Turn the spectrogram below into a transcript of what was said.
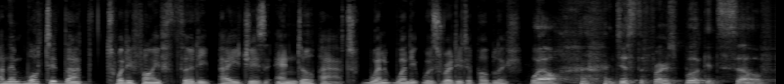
And then what did that 25, 30 pages end up at when, when it was ready to publish? Well, just the first book itself,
